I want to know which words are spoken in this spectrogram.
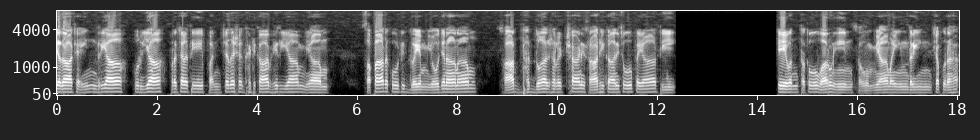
यदा च इन्द्रियाः पुर्याः प्रचलते पञ्चदशघटिकाभिर्याम्याम् सपादकोटिद्वयम् योजनानाम् सार्धद्वादशलक्षाणि साधिकानि चोपयाति एवम् ततो वारुणीम् सौम्यामैन्द्रीम् च पुनः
